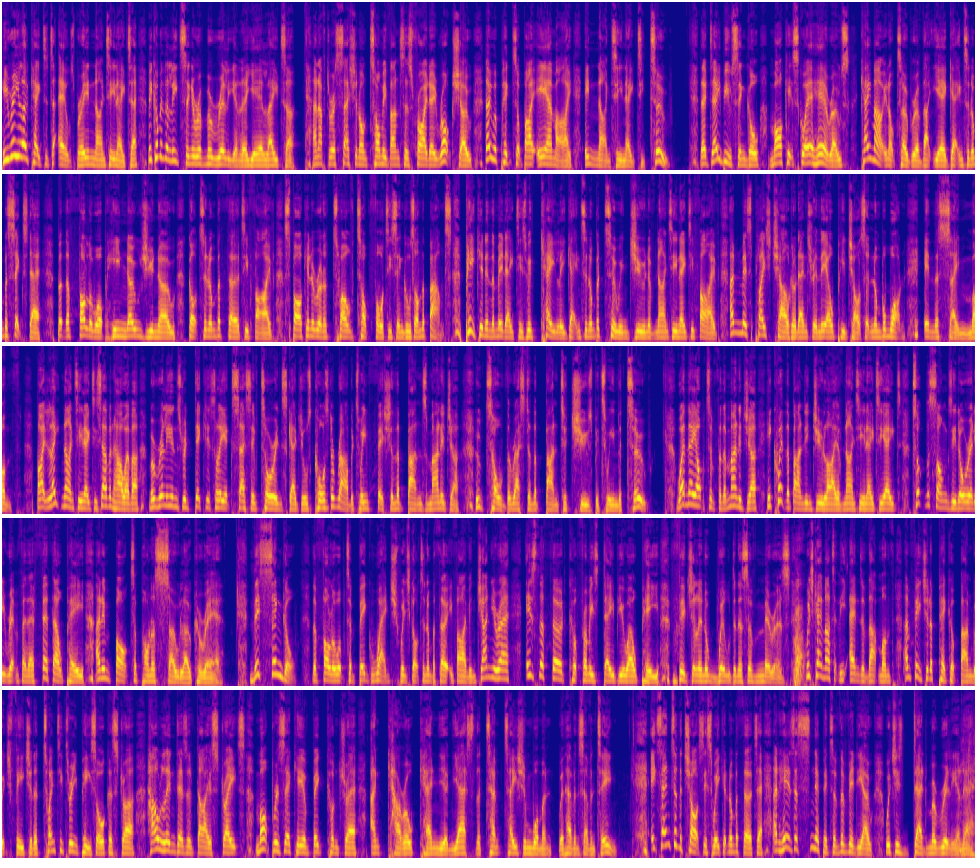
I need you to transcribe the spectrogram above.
He relocated to Aylesbury in 1980, becoming the lead singer of Marillion a year later. And after a session on Tommy Vance's Friday Rock Show, they were picked up by EMI in 1982. Their debut single, Market Square Heroes, came out in October of that year, getting to number six there, but the follow up, He Knows You Know, got to number 35, sparking a run of 12 top 40 singles on the bounce, peaking in the mid 80s with Kayleigh getting to number two in June of 1985, and Misplaced Childhood entering the LP charts at number one in the same month. By late 1987, however, Marillion's ridiculously excessive touring schedules caused a row between Fish and the band's manager, who told the rest of the band to choose between the two. When they opted for the manager, he quit the band in July of 1988, took the songs he'd already written for their fifth LP, and embarked upon a solo career. This single, the follow up to Big Wedge, which got to number 35 in January, is the third cut from his debut LP, Vigil in a Wilderness of Mirrors, which came out at the end of that month and featured a pickup band which featured a 23 piece orchestra, Hal Lindes of Dire Straits, Mark Brzezicki of Big Country, and Carol Kenyon. Yes, the Temptation Woman with Heaven 17. It's entered the charts this week at number 30, and here's a snippet of the video, which is Dead Marillionaire.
